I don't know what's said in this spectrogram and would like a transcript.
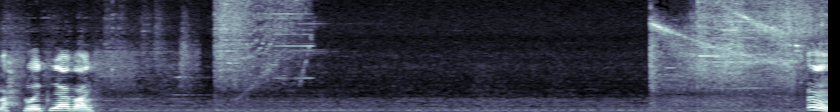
มาโรยเกลือก่อน เออ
